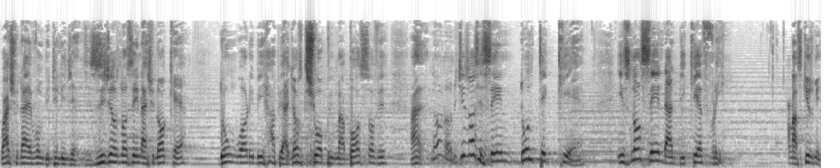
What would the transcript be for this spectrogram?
Why should I even be diligent? Is Jesus not saying I should not care? Don't worry, be happy. I just show up in my boss office. And, no, no. Jesus is saying, don't take care. He's not saying that be carefree. Ah, excuse me.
